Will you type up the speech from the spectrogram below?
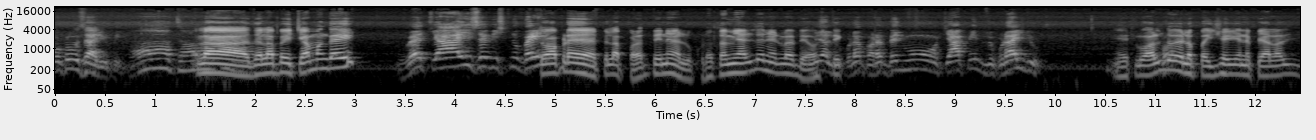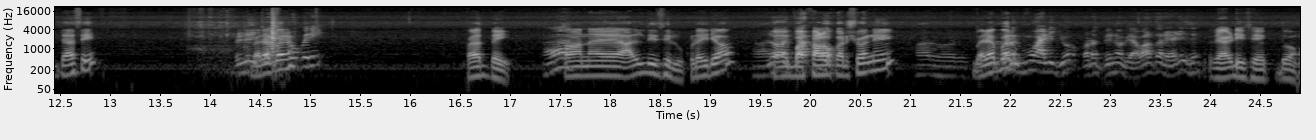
મોટું સારું ભાઈ. લા પેલા ચા મંગાઈ? હવે ચા આવી છે વિષ્ણુભાઈ. તો આપણે પેલા ભરતભાઈ ને લુકડો તમે આલી દો ને એટલે વ્યવસ્થિત ભરતભાઈ હું ચા પી લુગડાઈ ગયું એટલું આલી દો એટલે પૈસા એને પેલા દીધા છે. બરાબર. ભરતભાઈ તને આલી દીધી લુકડાઈ રહ્યો. તમે બકાળો કરશો નહીં. બરાબર? હું આલી ગયો ભરતભાઈનો વ્યવહાર તો રેડી છે. રેડી છે એકદમ.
